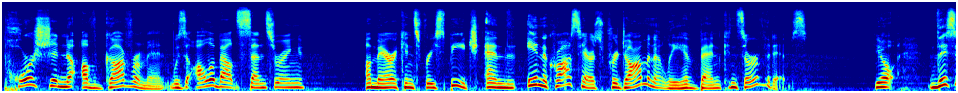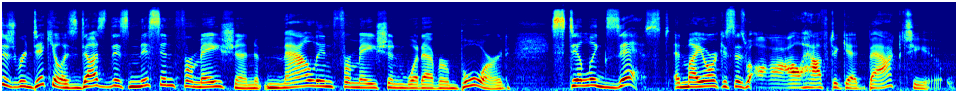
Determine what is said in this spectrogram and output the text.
portion of government was all about censoring Americans' free speech, and in the crosshairs predominantly have been conservatives." You know, this is ridiculous. Does this misinformation, malinformation, whatever board still exist? And Mayorkas says, well, I'll have to get back to you.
